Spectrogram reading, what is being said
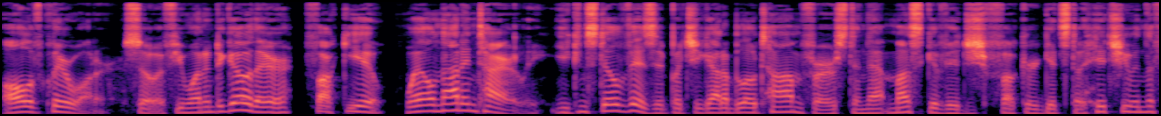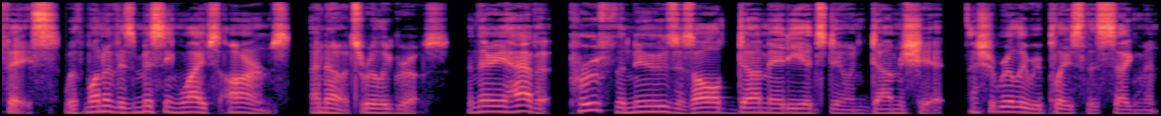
all of Clearwater, so if you wanted to go there, fuck you. Well, not entirely. You can still visit, but you gotta blow Tom first, and that Miscavige fucker gets to hit you in the face with one of his missing wife's arms. I know, it's really gross. And there you have it. Proof the news is all dumb idiots doing dumb shit. I should really replace this segment.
